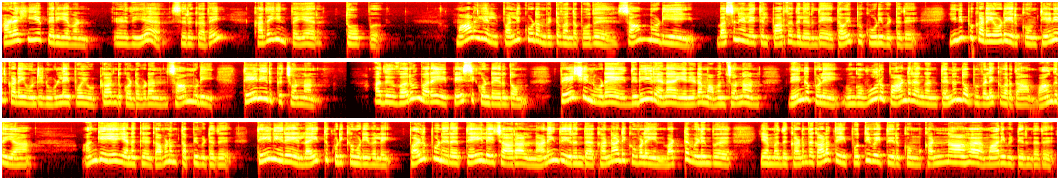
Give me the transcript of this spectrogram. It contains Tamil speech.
அழகிய பெரியவன் எழுதிய சிறுகதை கதையின் பெயர் தோப்பு. மாலையில் பள்ளிக்கூடம் விட்டு வந்தபோது சாம்மொடியை பஸ் நிலையத்தில் பார்த்ததிலிருந்தே தவிப்பு கூடிவிட்டது. இனிப்பு கடையோடு இருக்கும் தேநீர் கடை ஒன்றின் உள்ளே போய் உட்கார்ந்து கொண்டவுடன் சாமுடி தேநீருக்கு சொன்னான். அது வரும் வரை பேசிக்கொண்டு இருந்தோம். பேச்சினூடே திடீரென என்னிடம் அவன் சொன்னான் வேங்கப்புலி உங்கள் ஊர் பாண்டுரங்கன் தென்னந்தோப்பு விலைக்கு வரதான் வாங்குறியா? அங்கேயே எனக்கு கவனம் தப்பிவிட்டது. தேநீரை லைத்து குடிக்க முடியவில்லை. பழுப்பு நிற தேயிலை சாரால் நனைந்து இருந்த கண்ணாடி குவளையின் வட்ட விளிம்பு எமது கடந்த காலத்தை பொத்தி வைத்து இருக்கும் கண்ணாக மாறிவிட்டிருந்தது.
